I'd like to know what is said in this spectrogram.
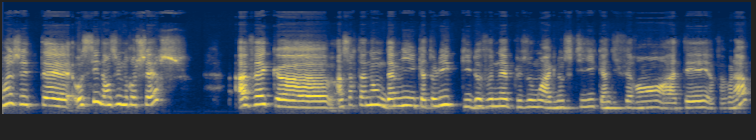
moi, j'étais aussi dans une recherche avec euh, un certain nombre d'amis catholiques qui devenaient plus ou moins agnostiques, indifférents, athées, enfin voilà.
